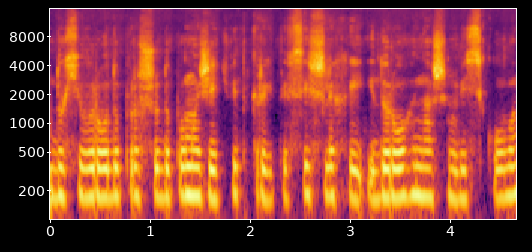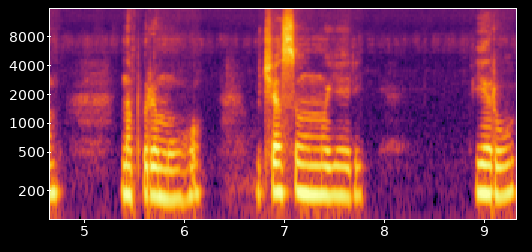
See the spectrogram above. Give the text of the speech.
духів роду, прошу, допоможіть відкрити всі шляхи і дороги нашим військовим на перемогу. У часовому ярі. Яру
